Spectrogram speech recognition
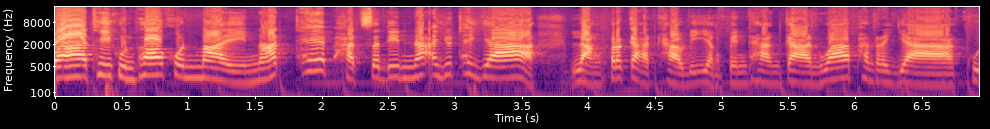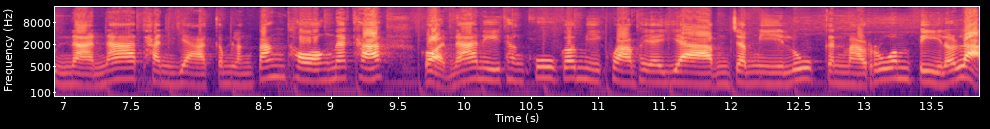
ว่าที่คุณพ่อคนใหม่นัดเทพหัสดินณอยุธยา หลังประกาศข่าวดีอย่างเป็นทางการว่าภรรยาคุณนาน่าธัญญากำลังตั้งท้องนะคะ ก่อนหน้านี้ทั้งคู่ก็มีความพยายามจะมีลูกกันมาร่วมปีแล้วล่ะ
